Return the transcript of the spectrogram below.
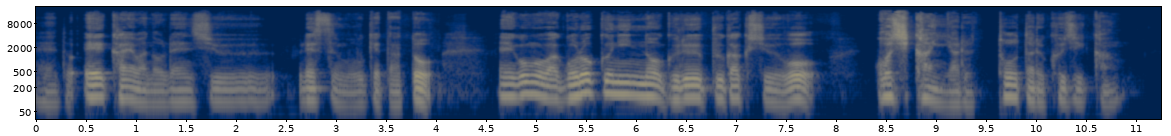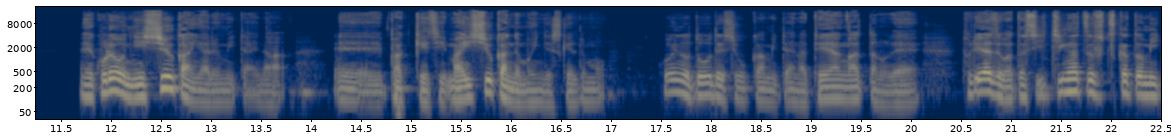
えーと英会話の練習レッスンを受けた後、えー午後は56人のグループ学習を5時間やる。トータル9時間、えーこれを2週間やるみたいな、えーパッケージ。まあ1週間でもいいんですけれども。こういうのどうでしょうかみたいな提案があったのでとりあえず私1月2日と3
